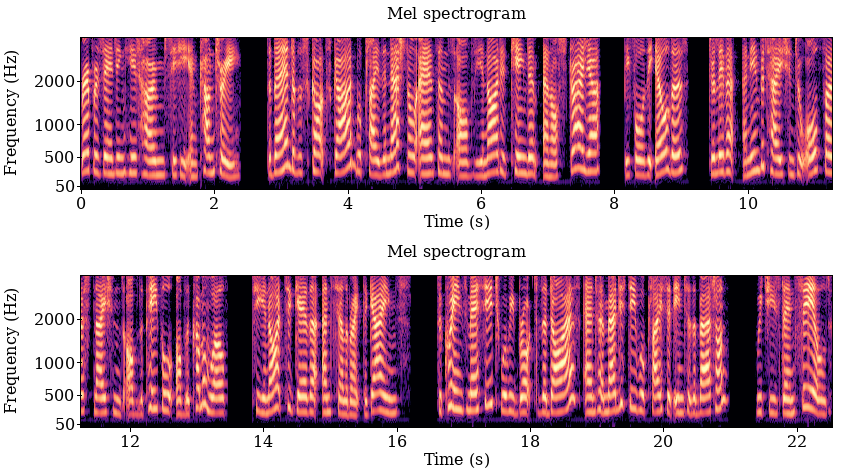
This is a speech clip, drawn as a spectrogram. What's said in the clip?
representing his home city and country. The band of the Scots Guard will play the national anthems of the United Kingdom and Australia before the elders deliver an invitation to all First Nations of the people of the Commonwealth to unite together and celebrate the Games. The Queen's message will be brought to the dais and Her Majesty will place it into the baton, which is then sealed.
